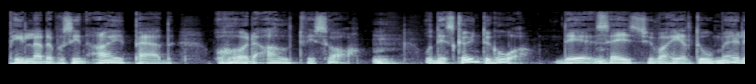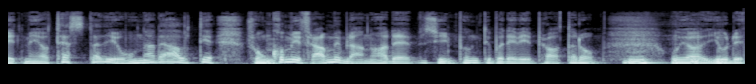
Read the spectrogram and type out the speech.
pillade på sin iPad och hörde allt vi sa. Mm. Och det ska ju inte gå. Det mm. sägs ju vara helt omöjligt, men jag testade ju. Hon hade alltid, för hon kom ju fram ibland och hade synpunkter på det vi pratade om. Mm. Och jag gjorde,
